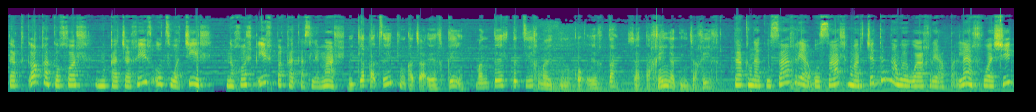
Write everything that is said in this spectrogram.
Takkoqa kohol nuqachajij utsuachil. Noholq ijpa qaqaslemaal. Nike qatzikin qacha'ijqi. Mantel tetzij maitin qoq'ijta. Xatajiña tinchajij. Taqnakusajri abosal marcheta nawewajri apalaj. Waxik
